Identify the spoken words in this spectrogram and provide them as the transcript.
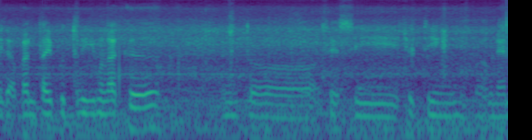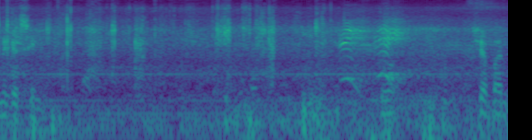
dekat pantai Puteri Melaka untuk sesi syuting penggunaan gasing. Persiapan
